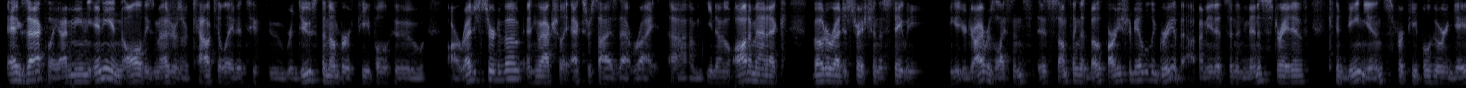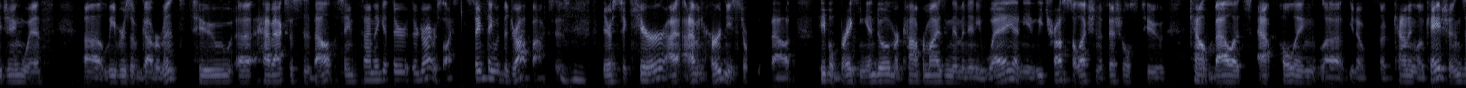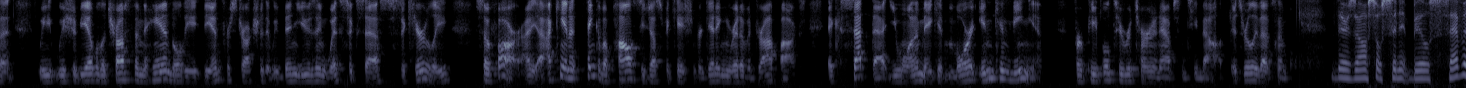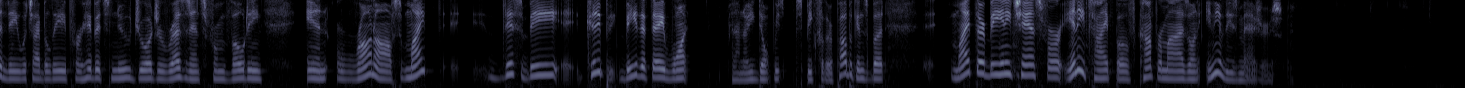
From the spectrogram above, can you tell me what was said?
Exactly. I mean, any and all of these measures are calculated to reduce the number of people who are registered to vote and who actually exercise that right. Um, you know, automatic voter registration in the state when you get your driver's license is something that both parties should be able to agree about. I mean, it's an administrative convenience for people who are engaging with uh, levers of government to uh, have access to the ballot at the same time they get their, their driver's license. Same thing with the drop boxes. Mm-hmm. They're secure. I, I, haven't heard any stories about people breaking into them or compromising them in any way. I mean, we trust election officials to count ballots at polling, uh, you know, uh, counting locations. That we, we should be able to trust them to handle the, the infrastructure that we've been using with success securely so far. I, I can't think of a policy justification for getting rid of a drop box, except that you want to make it more inconvenient for people to return an absentee ballot. It's really that simple. There's also Senate Bill 70, which I believe prohibits new Georgia residents from voting in runoffs. Might this be, could it be that they want, and I know you don't speak for the Republicans, but might there be any chance for any type of compromise on any of these measures?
